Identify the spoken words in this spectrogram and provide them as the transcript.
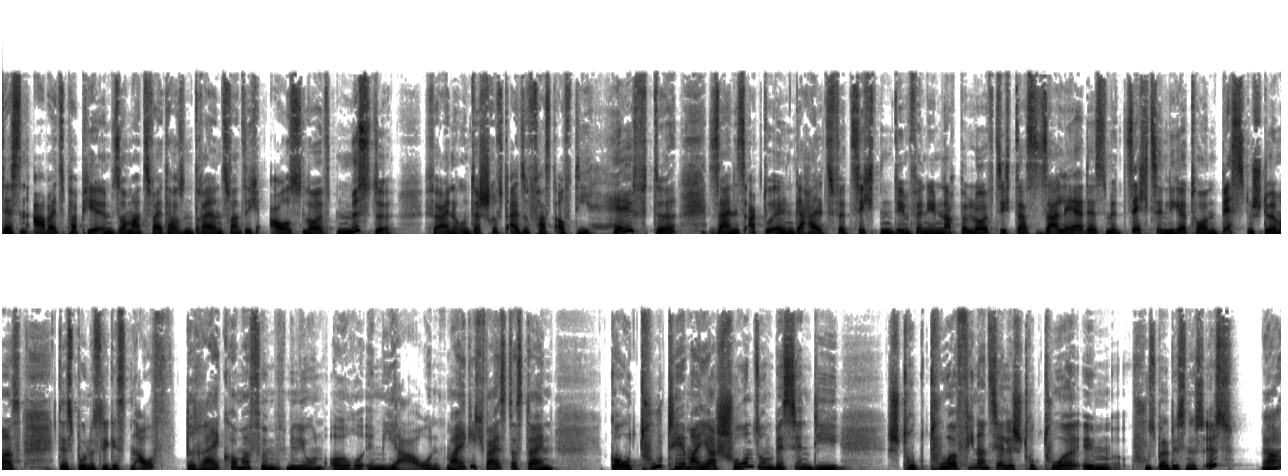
dessen Arbeitspapier im Sommer 2023 ausläuft, müsste für eine Unterschrift also fast auf die Hälfte seines aktuellen Gehalts verzichten. Dem Vernehmen nach beläuft sich das Salär des mit 16 Ligatoren besten Stürmers des Bundesligisten auf 3,5 Millionen Euro im Jahr. Und Mike, ich weiß, dass dein Go-To-Thema ja schon so ein bisschen die Struktur, finanzielle Struktur im Fußballbusiness ist, ja.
